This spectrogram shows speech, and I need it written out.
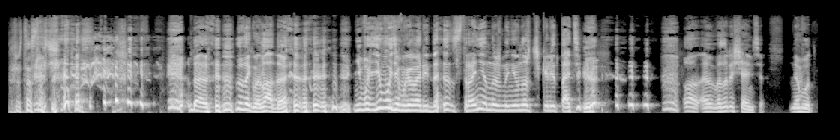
Что случилось? Да, ну такой, ладно, не, не будем говорить, да, стране нужно немножечко летать. Ладно, э, возвращаемся. Вот.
